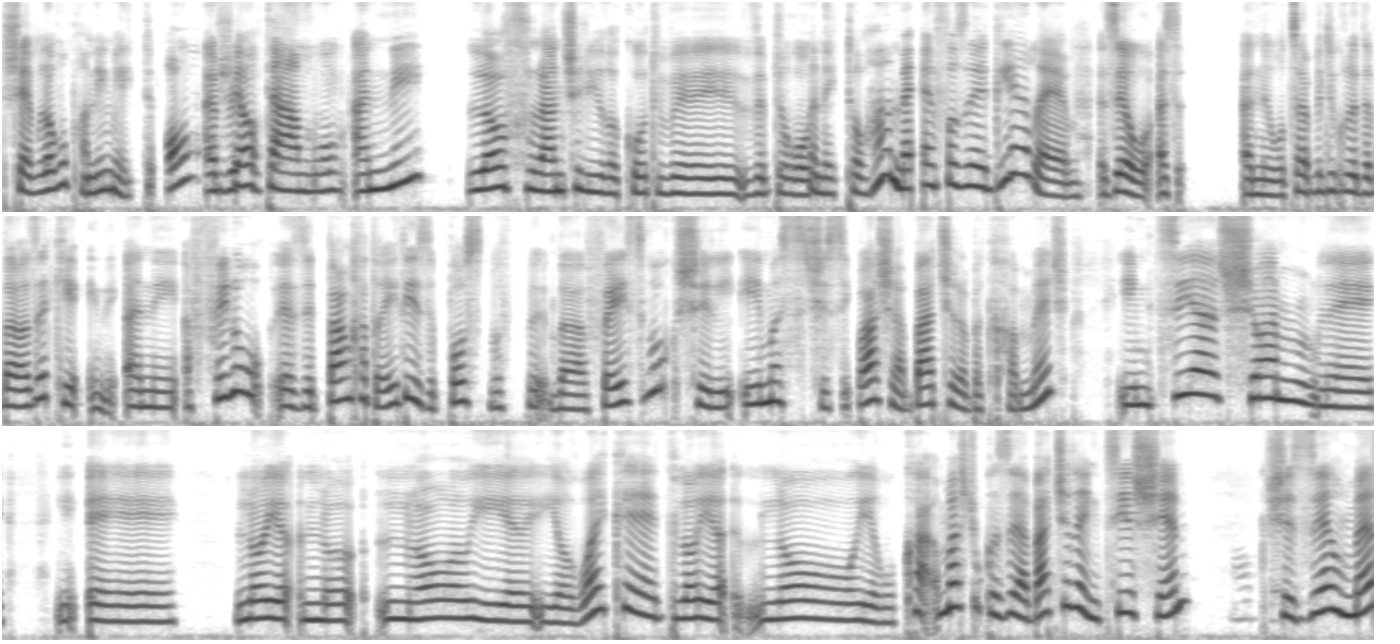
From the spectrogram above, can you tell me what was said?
שהם לא מוכנים לטעום, ואותם, אני לא אכלן של ירקות ו... ופירות. אני תוהה מאיפה זה הגיע להם. זהו, אז אני רוצה בדיוק לדבר על זה, כי אני אפילו, איזה פעם אחת ראיתי איזה פוסט בפייסבוק של אימא שסיפרה שהבת שלה בת חמש, היא המציאה שם ל... אה, לא, לא, לא ירקת, לא, לא ירוקה, משהו כזה. הבת שלה המציאה שם, okay. אוקיי. שזה אומר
